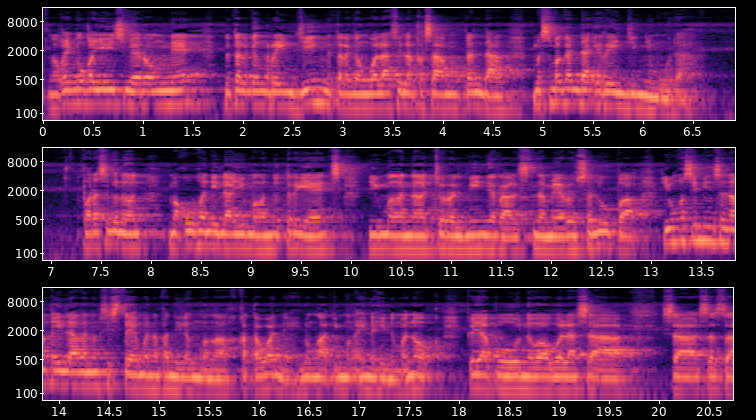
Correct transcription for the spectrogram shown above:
Okay, kung kayo is merong net na talagang ranging, na talagang wala silang kasamang tanda, mas maganda i-ranging nyo muna. Para sa ganoon, makuha nila yung mga nutrients, yung mga natural minerals na meron sa lupa. Yung kasi minsan ang kailangan ng sistema ng kanilang mga katawan eh, nung ating mga inahin na manok. Kaya po nawawala sa sa sa sa,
